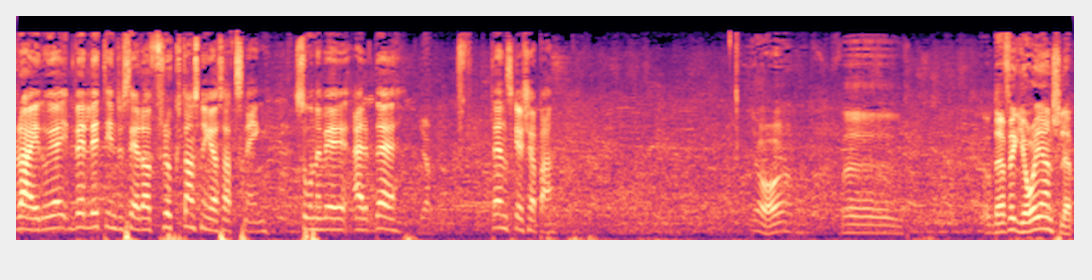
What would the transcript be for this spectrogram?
ride och jag är väldigt intresserad av Fruktans nya satsning. Så när vi ärvde, Ja. Den ska jag köpa. Ja, eh, och där fick jag hjärnsläpp.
